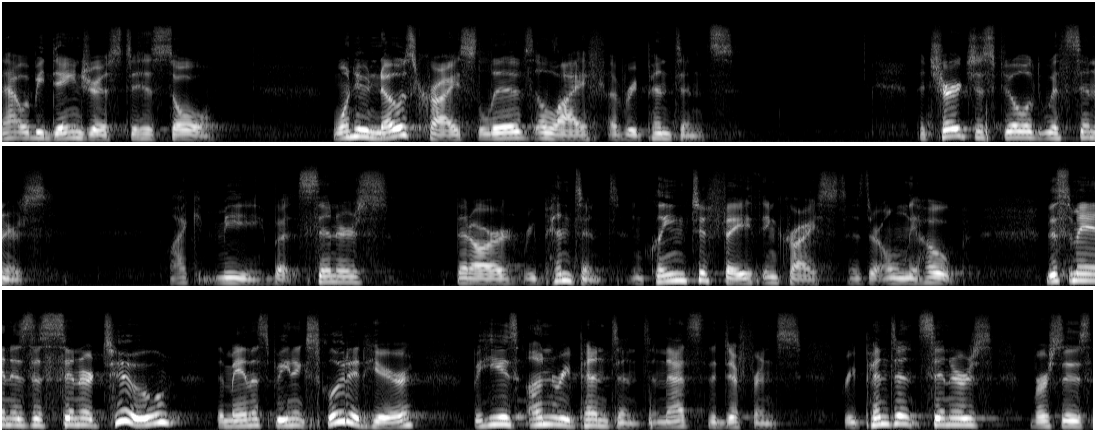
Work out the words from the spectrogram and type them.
That would be dangerous to his soul. One who knows Christ lives a life of repentance. The church is filled with sinners like me, but sinners that are repentant and cling to faith in Christ as their only hope. This man is a sinner too, the man that's being excluded here, but he is unrepentant, and that's the difference. Repentant sinners versus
